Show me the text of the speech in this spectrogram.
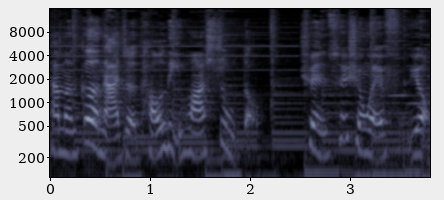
他们各拿着桃李花数斗，劝崔玄伟服用，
